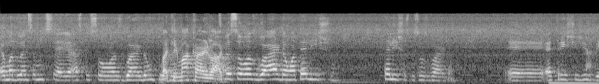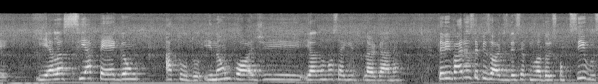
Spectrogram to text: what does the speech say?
É uma doença muito séria. As pessoas guardam tudo. Vai queimar carne lá. As pessoas guardam até lixo. Até lixo as pessoas guardam. É, é triste de ver. E elas se apegam a tudo. E não pode. E elas não conseguem largar, né? Teve vários episódios desse acumuladores compulsivos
